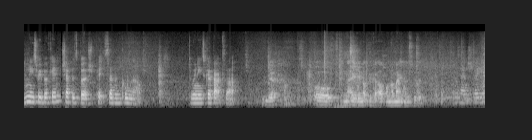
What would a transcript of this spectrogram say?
needs rebooking, Shepherd's Bush, pit 7 call out. Do we need to go back to that? Yeah. Oh, or can Adrian not pick it up on the maintenance visit? Potentially, yeah.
